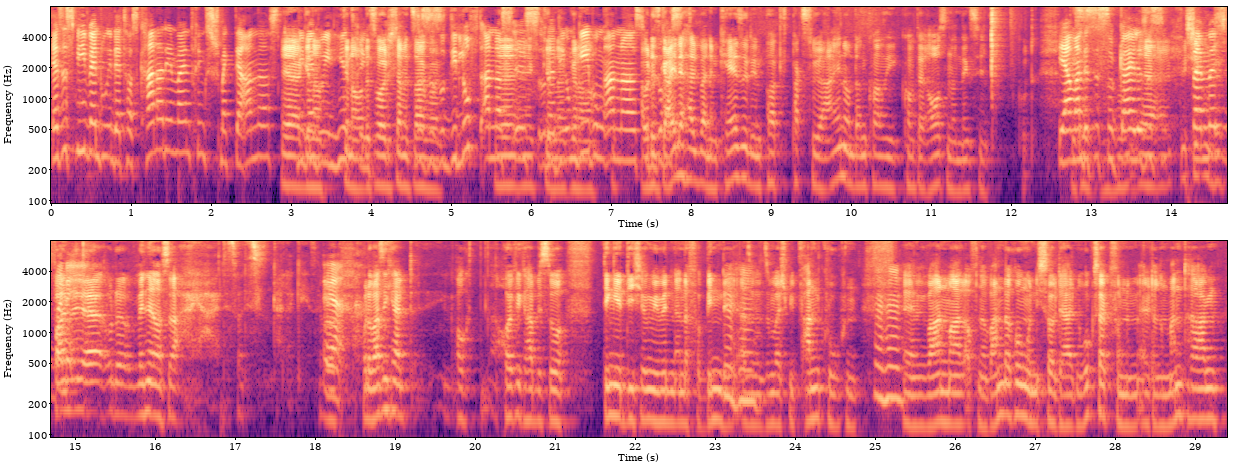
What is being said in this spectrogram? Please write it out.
Ja, es ist wie wenn du in der Toskana den Wein trinkst, schmeckt der anders, ja, wie genau, wenn du ihn hier genau, trinkst. das wollte ich damit sagen. Dass weil- so die Luft anders Ja, ja, ist oder genau, die genau. Umgebung anders. Aber oder das Geile halt bei einem Käse, den pack, packst du ja ein und dann quasi kommt er raus und dann denkst du, gut. Ja, Mann, das ist so geil. Das ja, ist, ich, weil das wenn ich- äh, oder wenn er auch so, ah ja, das war das ist ein geiler Käse. Oder, Ja. oder was ich halt auch häufig habe, ist so Dinge, die ich irgendwie miteinander verbinde. Mhm. Also zum Beispiel Pfannkuchen. Äh, wir waren mal auf einer Wanderung und ich sollte halt einen Rucksack von einem älteren Mann tragen,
